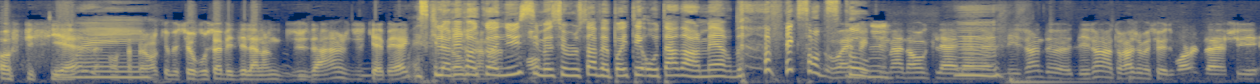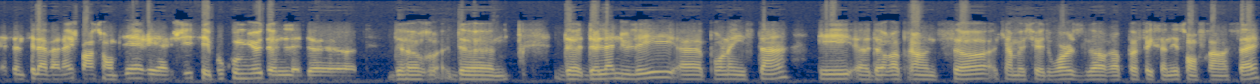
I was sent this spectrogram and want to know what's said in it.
officielle. On s'appellera que M. Rousseau avait dit la langue d'usage du Québec. Est-ce qu'il aurait reconnu si M. Rousseau avait pas été autant dans le merde avec son discours? Oui, effectivement. Donc, mm. les gens de les gens d'entourage de M. Edwards euh, chez SNC Lavalin, je pense, ont bien réagi. C'est beaucoup mieux de, de de, de, de, de l'annuler euh, pour l'instant et euh, de reprendre ça quand M. Edwards là, aura perfectionné son français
